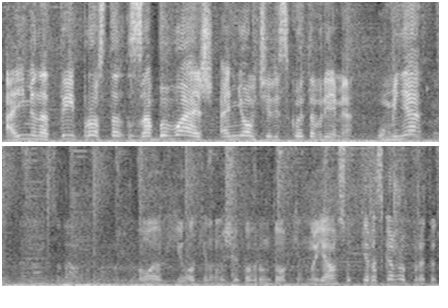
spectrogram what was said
А именно ты просто забываешь о нем через какое-то время. У меня... Ох, елки, нам еще и по грунтовке. Но я вам все-таки расскажу про этот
